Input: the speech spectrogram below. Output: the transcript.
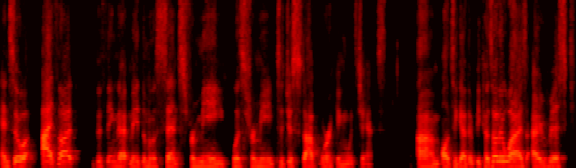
and so I thought the thing that made the most sense for me was for me to just stop working with Chance um, altogether, because otherwise I risked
